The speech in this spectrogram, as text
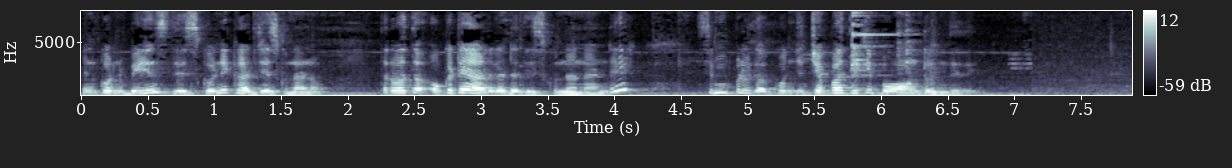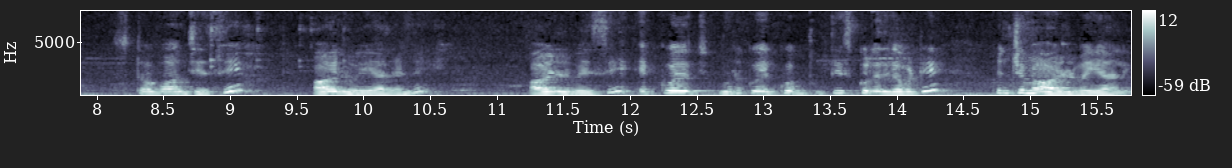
నేను కొన్ని బీన్స్ తీసుకొని కట్ చేసుకున్నాను. తర్వాత ఒకటే ఆలుగడ్డ తీసుకున్నానండి. సింపుల్గా కొంచెం చపాతీకి బాగుంటుంది ఇది. స్టవ్ ఆన్ చేసి ఆయిల్ వేయాలండి. ఆయిల్ వేసి ఎక్కువ మనకు ఎక్కువ తీసుకోలేదు కాబట్టి కొంచెం ఆయిల్ వేయాలి.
